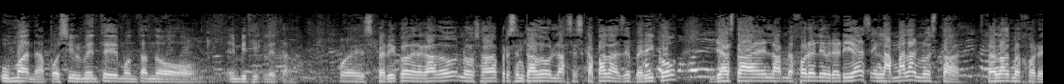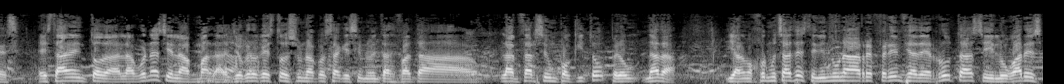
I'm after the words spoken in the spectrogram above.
humana, posiblemente montando en bicicleta. Pues Perico Delgado nos ha presentado Las Escapadas de Perico. Ya está en las mejores librerías, en las malas no está, está en las mejores. Están en todas, las buenas y en las malas. Yo creo que esto es una cosa que simplemente hace falta lanzarse un poquito, pero nada. Y a lo mejor muchas veces teniendo una referencia de rutas y lugares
